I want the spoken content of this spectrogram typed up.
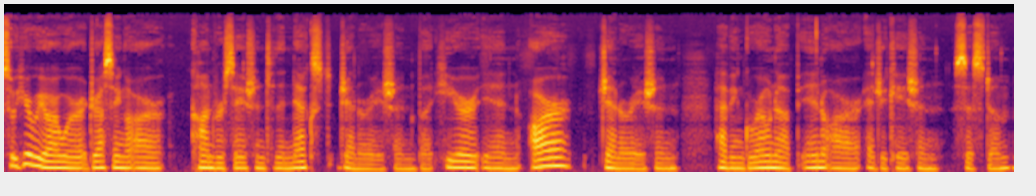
So here we are. We're addressing our conversation to the next generation, but here in our generation, having grown up in our education system,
